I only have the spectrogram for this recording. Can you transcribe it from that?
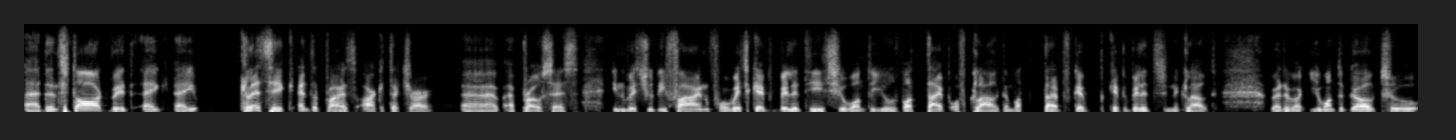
Uh, then start with a, a classic enterprise architecture uh, a process in which you define for which capabilities you want to use, what type of cloud and what type of cap- capabilities in the cloud, whether you want to go to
